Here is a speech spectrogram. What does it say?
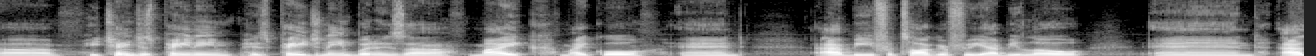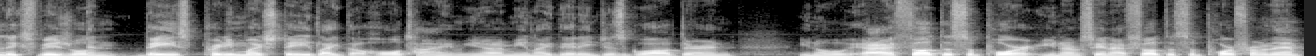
uh, he changed his pay name, his page name, but is uh Mike, Michael, and Abby Photography, Abby Lowe, and Alex Visual, and they pretty much stayed like the whole time. You know what I mean? Like they didn't just go out there and you know I felt the support. You know what I'm saying? I felt the support from them.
